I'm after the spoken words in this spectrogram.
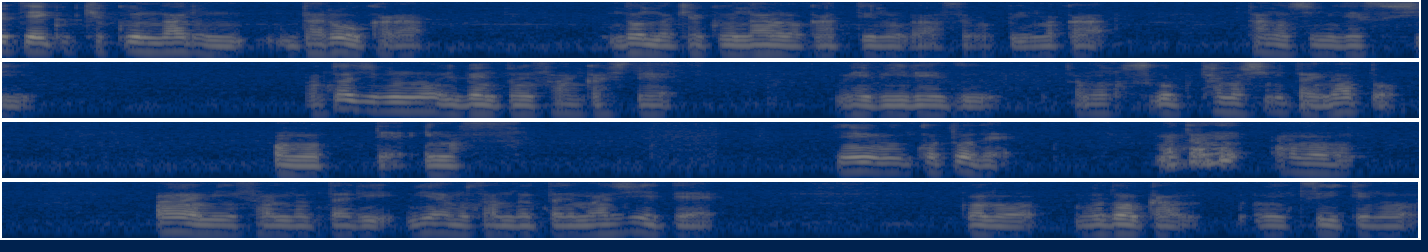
れていく曲になるんだろうからどんな曲になるのかっていうのがすごく今から楽しみですしまた自分のイベントに参加してベビーレイズすごく楽しみたいなと思っています。ということでまたねあのアラミンさんだったりリアムさんだったり交えてこの武道館についての、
